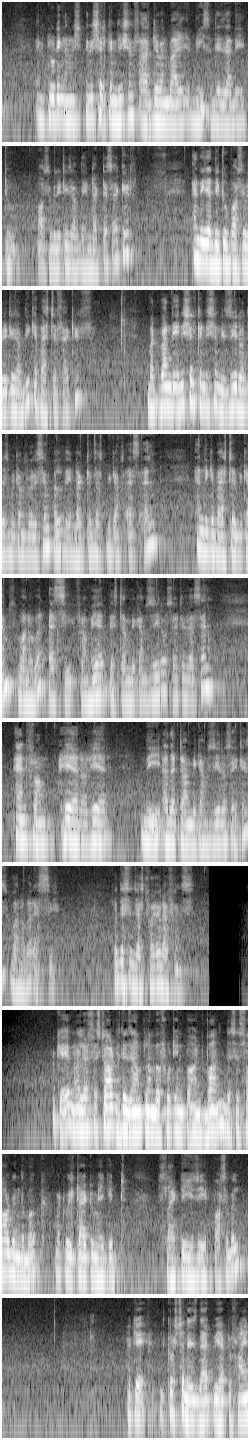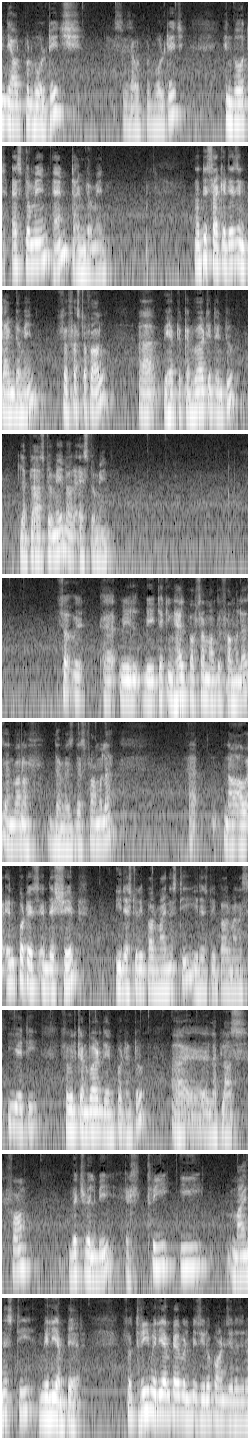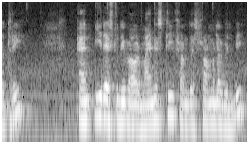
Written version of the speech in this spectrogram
including initial conditions are given by these. These are the two possibilities of the inductor circuits and these are the two possibilities of the capacitor circuits. But when the initial condition is 0, this becomes very simple. The inductor just becomes SL and the capacitor becomes 1 over SC. From here, this term becomes 0, so it is SL. And from here or here, the other term becomes 0 so it is 1 over SC. So this is just for your reference. Okay, now let's start with example number 14.1. This is solved in the book, but we'll try to make it slightly easy if possible. Okay, the question is that we have to find the output voltage. This is output voltage in both S domain and time domain. Now this circuit is in time domain. So first of all, uh, we have to convert it into Laplace domain or S domain. So we, uh, we'll be taking help of some of the formulas and one of them is this formula. Uh, now our input is in this shape e raised to the power minus t, e raised to the power minus eat. So we'll convert the input into Laplace form which will be it's 3e minus t milliampere. So 3 milliampere will be 0.003 and e raised to the power minus t from this formula will be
